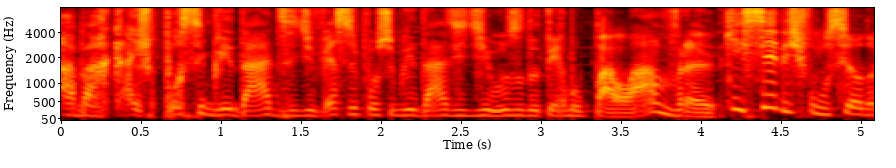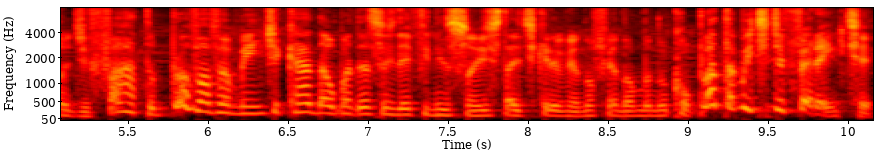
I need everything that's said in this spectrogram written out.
abarcar as possibilidades, diversas possibilidades de uso do termo palavra, que se eles funcionam de fato, provavelmente cada uma dessas definições está descrevendo um fenômeno completamente diferente.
